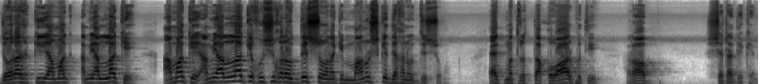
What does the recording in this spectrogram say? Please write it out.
যে ওরা কি আমাকে আমি আল্লাহকে আমাকে আমি আল্লাহকে খুশি করার উদ্দেশ্য নাকি মানুষকে দেখানোর উদ্দেশ্য? একমাত্র তাকওয়ার প্রতি রব সেটা দেখেন।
